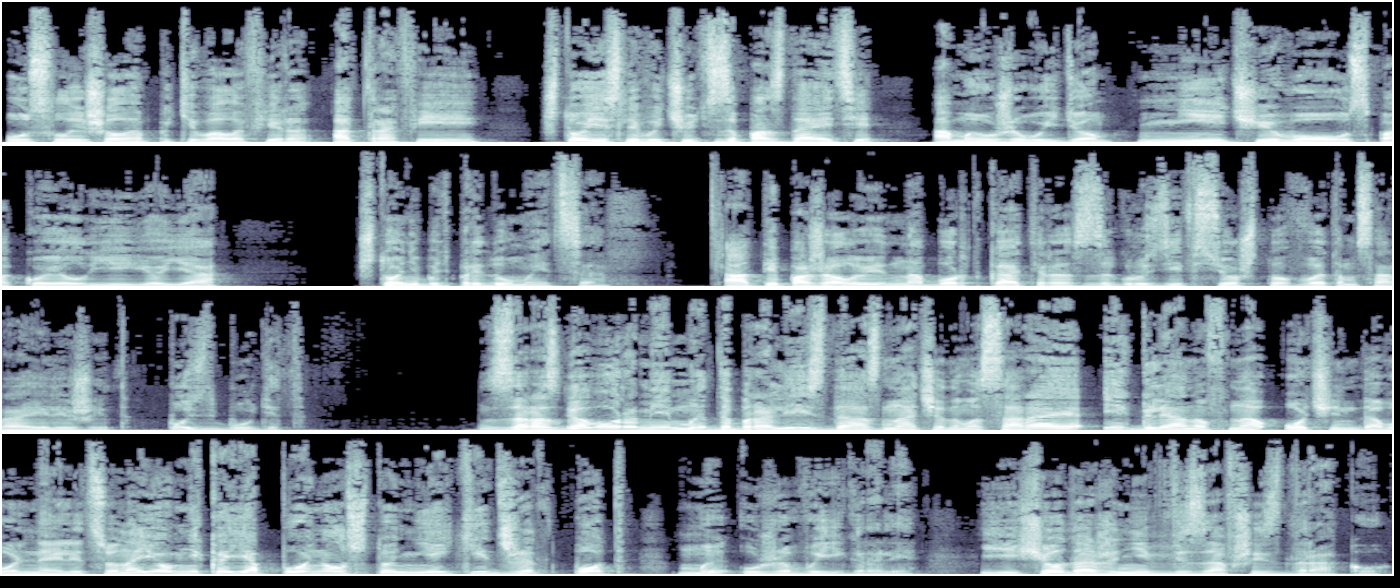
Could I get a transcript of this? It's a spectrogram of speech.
«Услышала», — покивала Фира, — «а трофеи? Что, если вы чуть запоздаете, а мы уже уйдем?» «Ничего», — успокоил ее я. «Что-нибудь придумается. А ты, пожалуй, на борт катера загрузи все, что в этом сарае лежит. Пусть будет». За разговорами мы добрались до означенного сарая, и, глянув на очень довольное лицо наемника, я понял, что некий джетпот мы уже выиграли, еще даже не ввязавшись в драку.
